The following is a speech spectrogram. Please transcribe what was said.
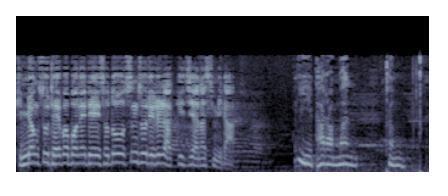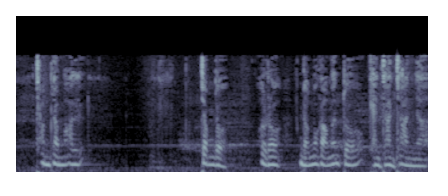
김명수 대법원에 대해서도 쓴소리를 아끼지 않았습니다. 이 바람만 좀 잠잠할 정도로 넘어가면 또 괜찮지 않냐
